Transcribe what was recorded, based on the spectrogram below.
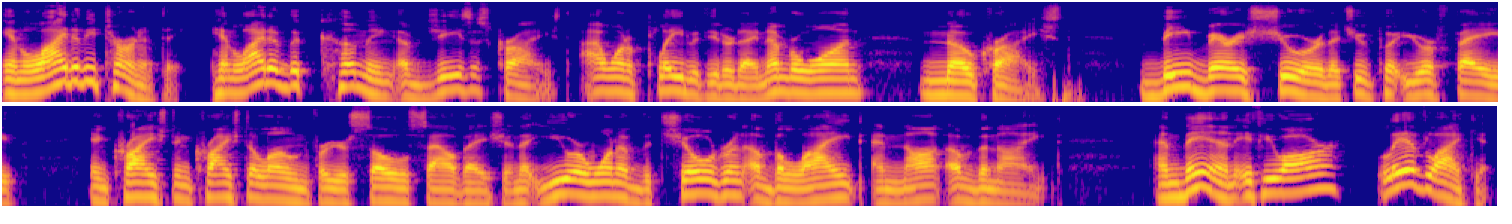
In light of eternity, in light of the coming of Jesus Christ, I want to plead with you today. Number one, know Christ. Be very sure that you've put your faith in Christ and Christ alone for your soul's salvation, that you are one of the children of the light and not of the night. And then, if you are, live like it.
